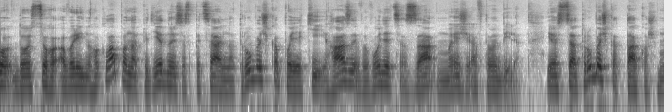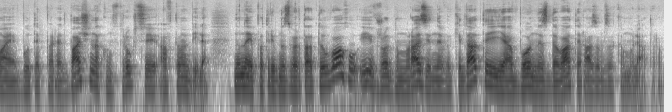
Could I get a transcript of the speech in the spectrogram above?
то до ось цього аварійного клапана під'єднується спеціальна трубочка, по якій гази виводяться за межі автомобіля. І ось ця трубочка також має бути передбачена конструкцією автомобіля. На неї потрібно звертати увагу і в жодному разі не викидати її або не здавати разом з акумулятором.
